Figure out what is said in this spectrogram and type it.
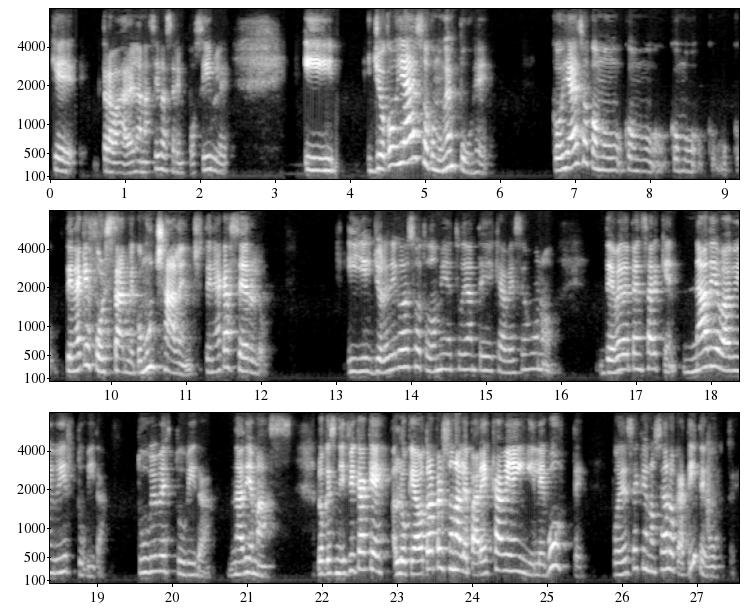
que trabajar en la NASA iba a ser imposible. Y yo cogía eso como un empuje cogía eso como, como, como, tenía que forzarme, como un challenge, tenía que hacerlo. Y yo le digo eso a todos mis estudiantes, que a veces uno debe de pensar que nadie va a vivir tu vida, tú vives tu vida, nadie más. Lo que significa que lo que a otra persona le parezca bien y le guste, puede ser que no sea lo que a ti te guste.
